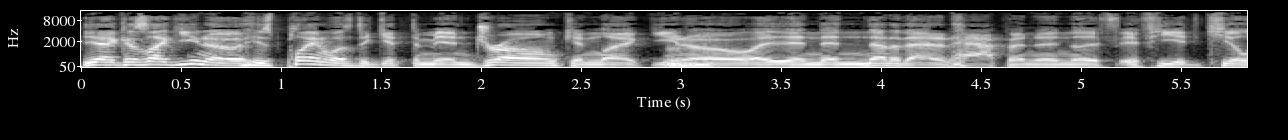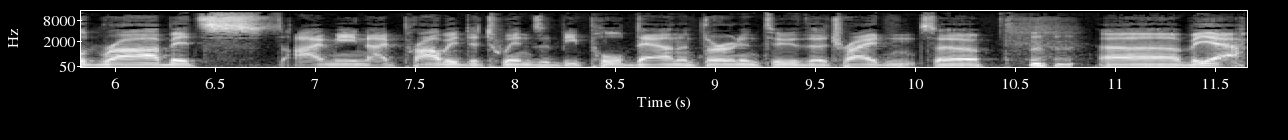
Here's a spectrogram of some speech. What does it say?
Yeah, because like you know, his plan was to get the men drunk, and like you know, and then none of that had happened. And if if he had killed Rob, it's I mean, I probably the twins would be pulled down and thrown into the Trident. So, uh, but yeah,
